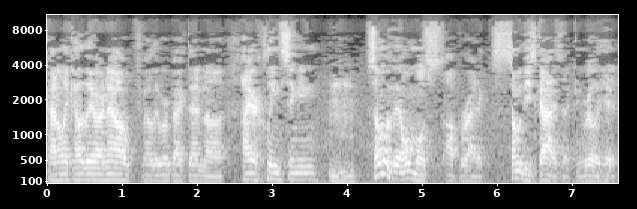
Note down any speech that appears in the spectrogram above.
kind of like how they are now, how they were back then. Uh, higher, clean singing. Mm-hmm. Some of it almost operatic. Some of these guys that can really hit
